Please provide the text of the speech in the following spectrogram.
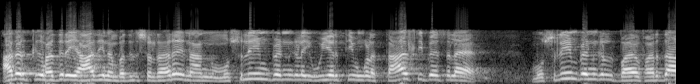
அதற்கு மதுரை ஆதீனம் பதில் சொல்கிறாரு நான் முஸ்லீம் பெண்களை உயர்த்தி உங்களை தாழ்த்தி பேசலை. முஸ்லீம் பெண்கள் ப- ஃபர்தா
